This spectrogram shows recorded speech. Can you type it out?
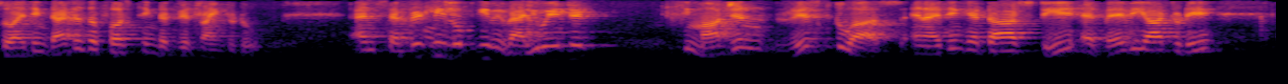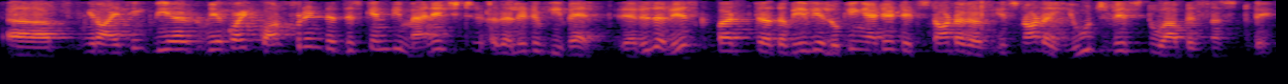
So I think that is the first thing that we're trying to do. And separately, look, we've evaluated the margin risk to us, and I think at our state, at where we are today, uh, you know, I think we are we are quite confident that this can be managed relatively well. There is a risk, but uh, the way we are looking at it, it's not a it's not a huge risk to our business today.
